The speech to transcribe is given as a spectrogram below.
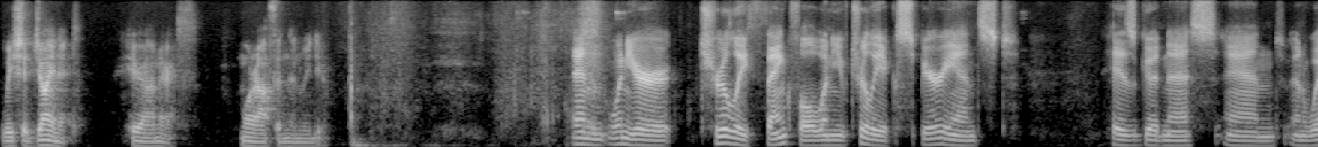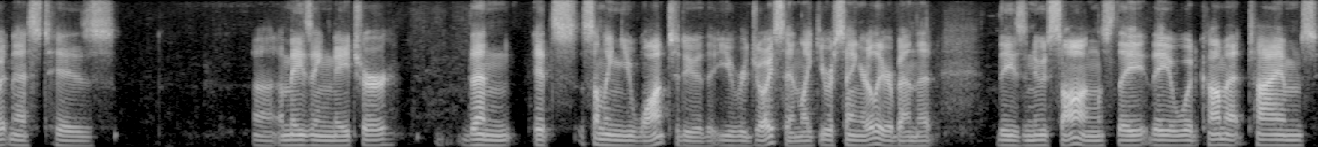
We should join it here on earth more often than we do. And when you're truly thankful, when you've truly experienced his goodness and and witnessed his uh, amazing nature, then it's something you want to do that you rejoice in. Like you were saying earlier, Ben, that these new songs they they would come at times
